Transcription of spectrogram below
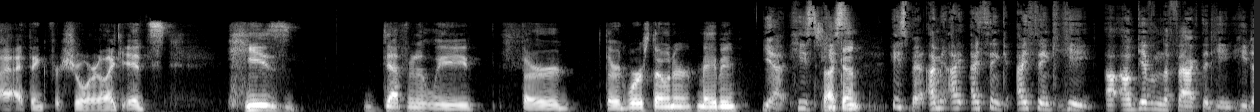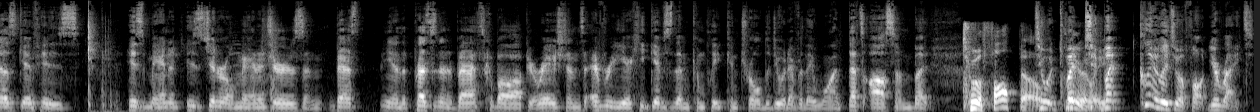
I, I think for sure. Like it's he's definitely third third worst owner, maybe. Yeah, he's second. He's, he's bad. I mean, I, I think I think he. I'll give him the fact that he, he does give his his man his general managers and best you know the president of basketball operations every year he gives them complete control to do whatever they want. That's awesome, but to a fault though. To, clearly. But, to, but clearly to a fault. You're right,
